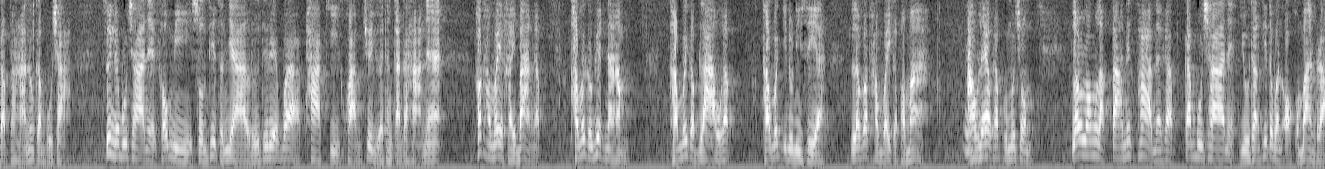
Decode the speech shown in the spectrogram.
กับทหารของกัมพูชา ซึ่งกัมพูชาเนี่ยเขามีสนธิสัญญาหรือที่เรียกว่าภาคีความช่วยเหลือทางการทหารนะฮะเขาทำไว้กับใครบ้างครับทำไว้กับเวียดนามทำไว้กับลาวครับทำไว้กับอินโดนีเซีย แล้วก็ทำไว้กับพม่า เอาแล้วครับคุณผู้ชม เราลองหลับตานึกภาพนะครับกัมพูชาเนี่ยอยู่ทางทิศตะวันออกของบ้านเรา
